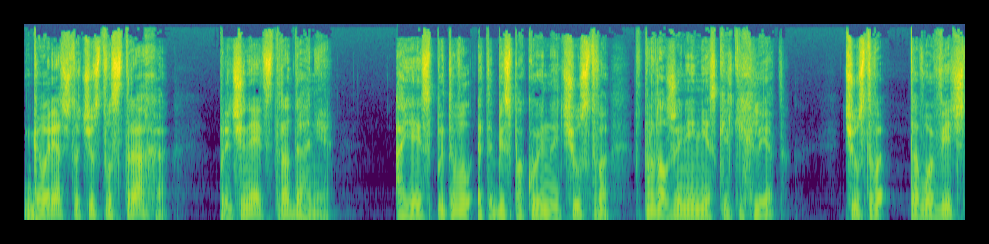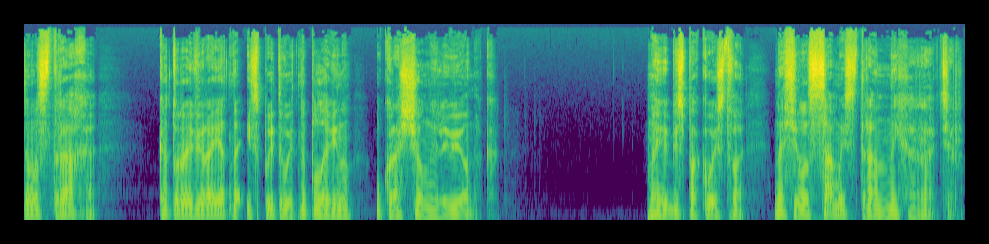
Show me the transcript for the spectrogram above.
Говорят, что чувство страха причиняет страдания – а я испытывал это беспокойное чувство в продолжении нескольких лет. Чувство того вечного страха, которое, вероятно, испытывает наполовину укращенный львенок. Мое беспокойство носило самый странный характер.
